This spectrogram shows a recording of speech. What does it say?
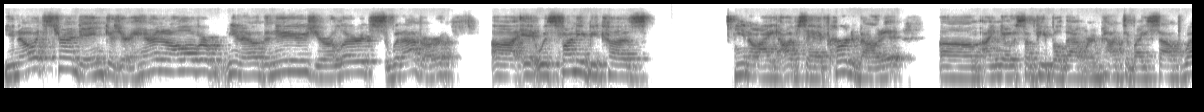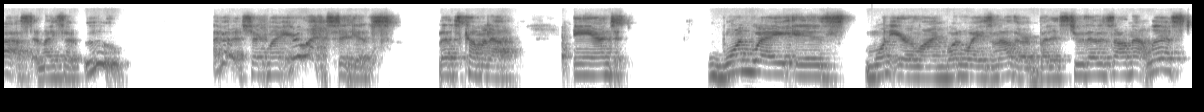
you know it's trending because you're hearing it all over, you know, the news, your alerts, whatever. Uh, it was funny because, you know, I obviously I've heard about it. Um, I know some people that were impacted by Southwest, and I said, "Ooh, I better check my airline tickets. That's coming up." And one way is one airline, one way is another, but it's true that it's on that list.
